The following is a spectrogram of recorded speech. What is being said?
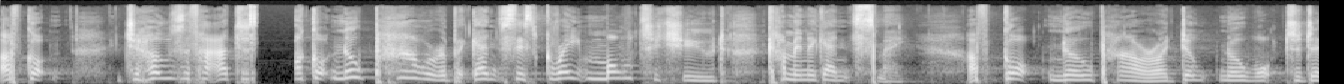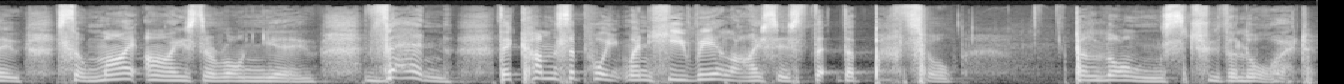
I've got, Jehoshaphat had to I've got no power against this great multitude coming against me. I've got no power. I don't know what to do. So my eyes are on you. Then there comes a point when he realizes that the battle belongs to the Lord.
